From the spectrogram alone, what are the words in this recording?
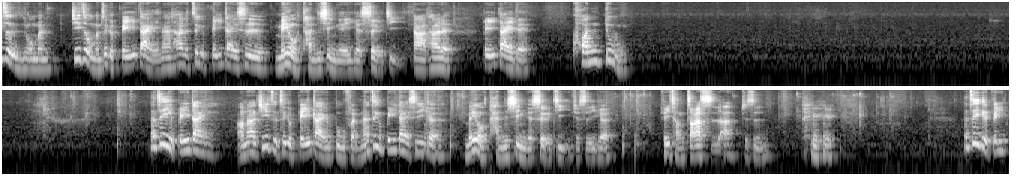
着我们，接着我们这个背带，那它的这个背带是没有弹性的一个设计，那它的背带的宽度，那这个背带，啊，那接着这个背带的部分，那这个背带是一个没有弹性的设计，就是一个非常扎实啊，就是，那这个背。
